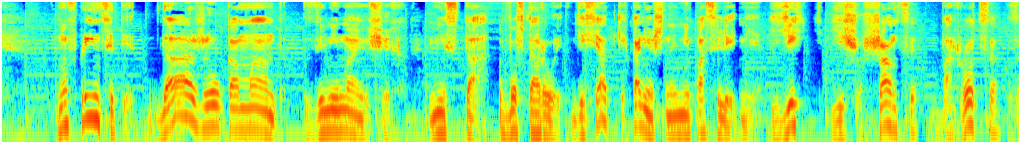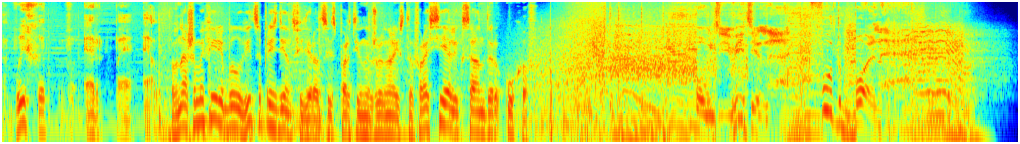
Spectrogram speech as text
Но, в принципе, даже у команд, занимающих места во второй десятке, конечно, не последние. Есть еще шансы бороться за выход в РПЛ. В нашем эфире был вице-президент Федерации спортивных журналистов России Александр Ухов. Удивительно футбольное.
